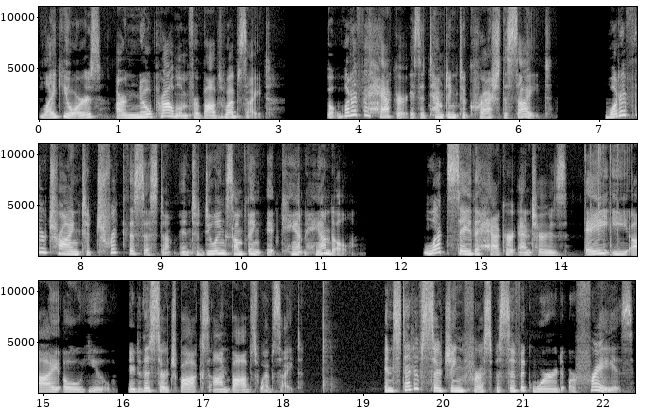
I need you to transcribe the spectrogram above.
like yours, are no problem for Bob's website. But what if a hacker is attempting to crash the site? What if they're trying to trick the system into doing something it can't handle? Let's say the hacker enters AEIOU into the search box on Bob's website. Instead of searching for a specific word or phrase,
